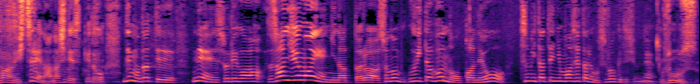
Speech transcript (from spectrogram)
まあ失礼な話ですけど、でもだってね、それが30万円になったら、その浮いた分のお金を積み立てに回せたりもするわけですよね。そうです。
